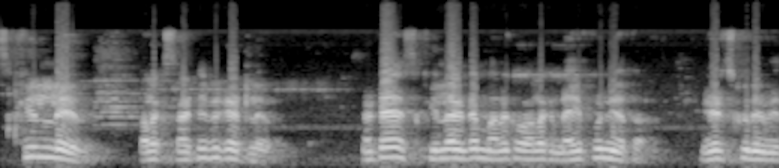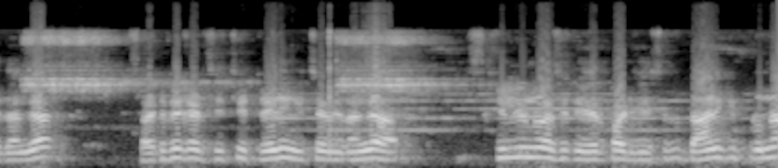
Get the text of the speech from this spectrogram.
స్కిల్ లేదు వాళ్ళకి సర్టిఫికెట్ లేదు. అంటే స్కిల్ అంటే మనకు వాళ్ళకి నైపుణ్యత. నేర్చుకునే విధంగా సర్టిఫికెట్స్ ఇచ్చి ట్రైనింగ్ ఇచ్చే విధంగా స్కిల్ యూనివర్సిటీ ఏర్పాటు చేశారు దానికి ఇప్పుడున్న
